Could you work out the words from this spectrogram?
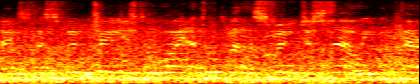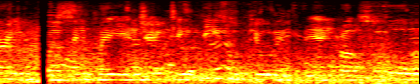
Notice the smoke changes to white. I talked about the smoke just now. We can carry by simply injecting diesel fuel into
